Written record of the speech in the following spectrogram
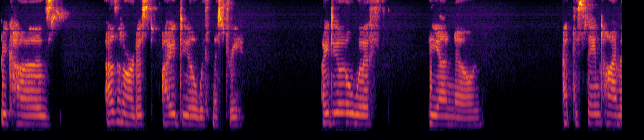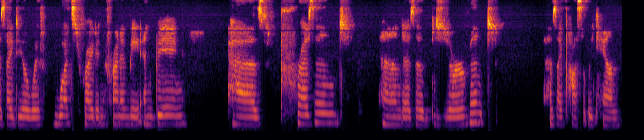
because as an artist, I deal with mystery. I deal with the unknown at the same time as I deal with what's right in front of me and being as present and as observant as I possibly can.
